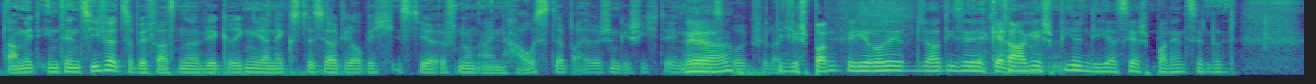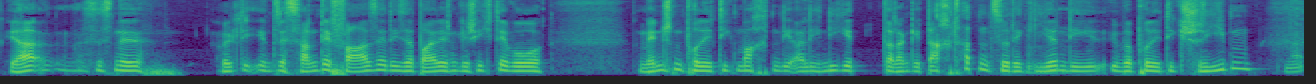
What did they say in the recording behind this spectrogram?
damit intensiver zu befassen. Wir kriegen ja nächstes Jahr, glaube ich, ist die Eröffnung ein Haus der bayerischen Geschichte in ja, Regensburg. Vielleicht. Bin gespannt, welche Rolle da diese genau. Tage spielen, die ja sehr spannend sind. Und ja, es ist eine wirklich interessante Phase dieser bayerischen Geschichte, wo Menschen Politik machten, die eigentlich nie ge daran gedacht hatten zu regieren, die über Politik schrieben ja.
